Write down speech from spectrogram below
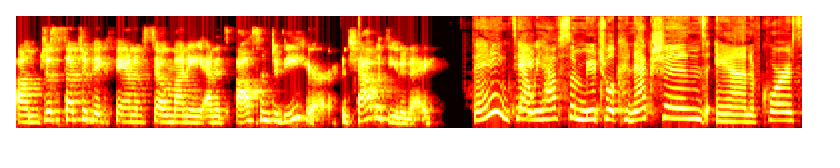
I'm just such a big fan of So Money, and it's awesome to be here and chat with you today. Thanks. Yeah, we have some mutual connections. And of course,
